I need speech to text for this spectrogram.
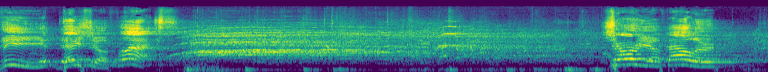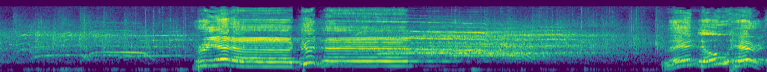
The Daisha Flax. Charia Fowler. Brianna Goodman. Lando Harris.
